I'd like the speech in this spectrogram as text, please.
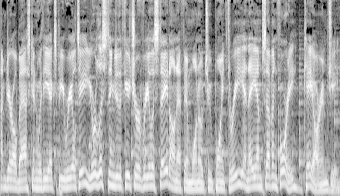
I'm Darryl Baskin with eXp Realty. You're listening to the future of real estate on FM 102.3 and AM 740 KRMG.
